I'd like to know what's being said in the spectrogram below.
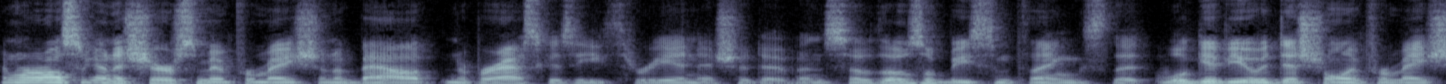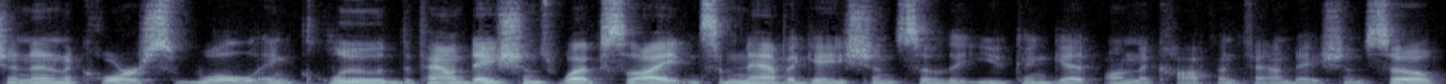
and we're also going to share some information about Nebraska's E3 initiative. And so those will be some things that will give you additional information. And of course, we'll include the foundation's website and some navigation so that you can get on the Kauffman Foundation. So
